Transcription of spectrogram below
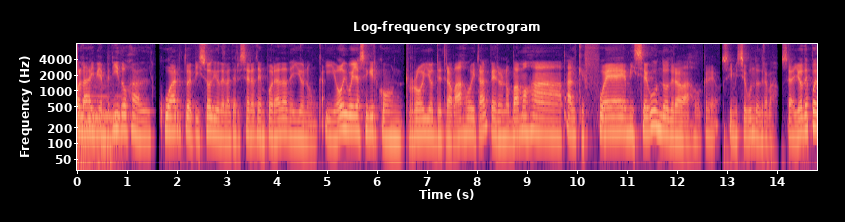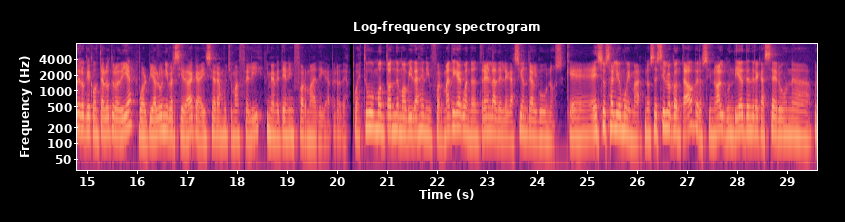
Hola y bienvenidos al cuarto episodio de la tercera temporada de Yo Nunca. Y hoy voy a seguir con rollos de trabajo y tal, pero nos vamos a, al que fue mi segundo trabajo, creo. Sí, mi segundo trabajo. O sea, yo después de lo que conté el otro día, volví a la universidad, que ahí será mucho más feliz, y me metí en informática. Pero después tuve un montón de movidas en informática cuando entré en la delegación de algunos, que eso salió muy mal. No sé si lo he contado, pero si no, algún día tendré que hacer un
